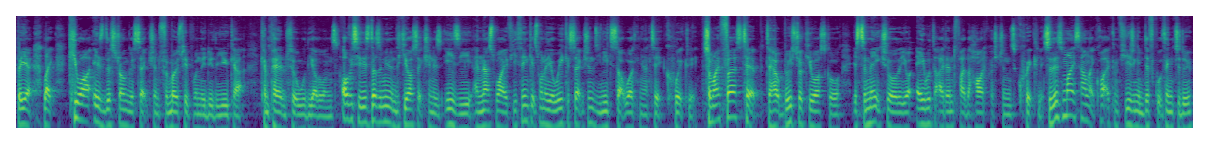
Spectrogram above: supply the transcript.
But yeah, like QR is the strongest section for most people when they do the UCAT compared to all the other ones. Obviously this doesn't mean that the QR section is easy and that's why if you think it's one of your weaker sections, you need to start working at it quickly. So my first tip to help boost your QR score is to make sure that you're able to identify the hard questions quickly. So this might sound like quite a confusing and difficult thing to do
